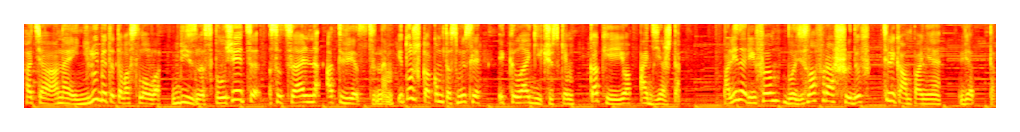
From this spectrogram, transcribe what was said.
хотя она и не любит этого слова, бизнес, получается социально ответственным и тоже в каком-то смысле экологическим, как и ее одежда. Полина Рифа, Владислав Рашидов, телекомпания «Ветта».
